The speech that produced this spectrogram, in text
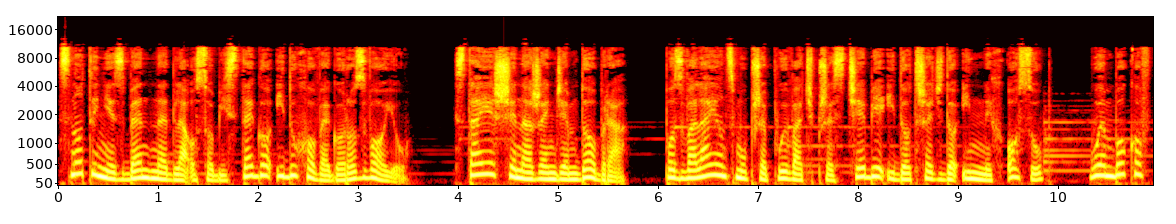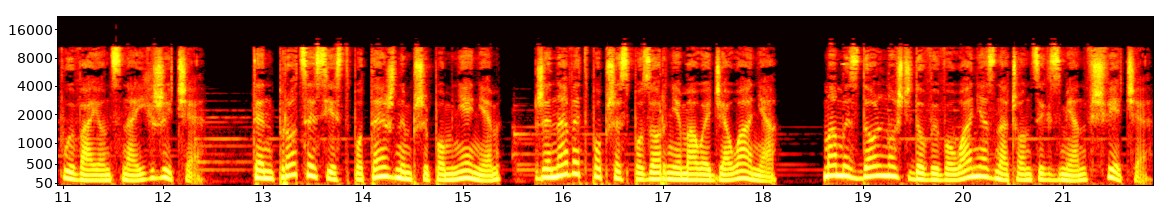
cnoty niezbędne dla osobistego i duchowego rozwoju. Stajesz się narzędziem dobra, pozwalając mu przepływać przez Ciebie i dotrzeć do innych osób, głęboko wpływając na ich życie. Ten proces jest potężnym przypomnieniem, że nawet poprzez pozornie małe działania mamy zdolność do wywołania znaczących zmian w świecie.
